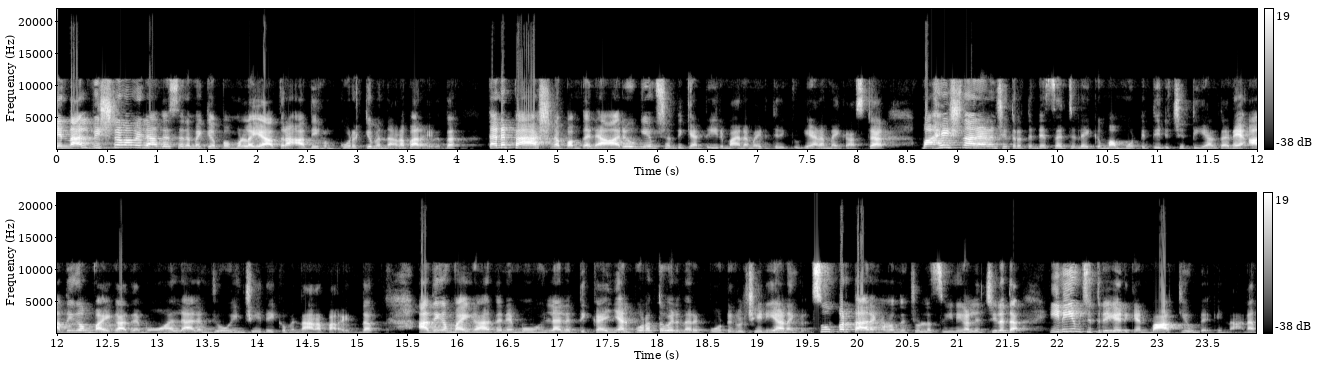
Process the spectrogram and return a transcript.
എന്നാൽ വിശ്രമമില്ലാതെ സിനിമയ്ക്കൊപ്പമുള്ള യാത്ര അദ്ദേഹം കുറയ്ക്കുമെന്നാണ് പറയുന്നത്. തന്റെ പാഷനൊപ്പം തന്റെ ആരോഗ്യം ശ്രദ്ധിക്കാൻ തീരുമാനം എടുത്തിരിക്കുകയാണ് മെഗാസ്റ്റാർ. മഹേഷ് നാരായണൻ ചിത്രത്തിന്റെ സെറ്റിലേക്ക് മമ്മൂട്ടി തിരിച്ചെത്തിയാൽ തന്നെ അധികം വൈകാതെ മോഹൻലാലും ജോയിൻ ചെയ്തേക്കുമെന്നാണ് പറയുന്നത്. അധികം വൈകാതെ തന്നെ മോഹൻലാൽ എത്തിക്കഴിഞ്ഞാൽ പുറത്തു വരുന്ന റിപ്പോർട്ടുകൾ ശരിയാണെങ്കിൽ സൂപ്പർ താരങ്ങൾ ഒന്നിച്ചുള്ള സീനുകളിൽ ചിലത് ഇനിയും ചിത്രീകരിക്കാൻ ബാക്കിയുണ്ട് എന്നാണ്.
